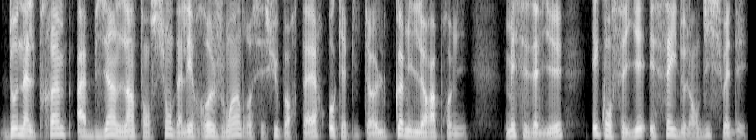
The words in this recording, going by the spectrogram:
Donald Trump a bien l'intention d'aller rejoindre ses supporters au Capitole comme il leur a promis mais ses alliés et conseillers essayent de l'en dissuader.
